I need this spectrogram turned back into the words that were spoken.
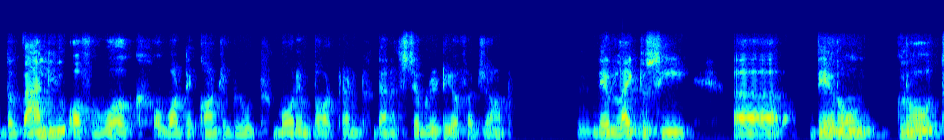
the value of work or what they contribute more important than a stability of a job. Mm-hmm. They would like to see uh, their own growth,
